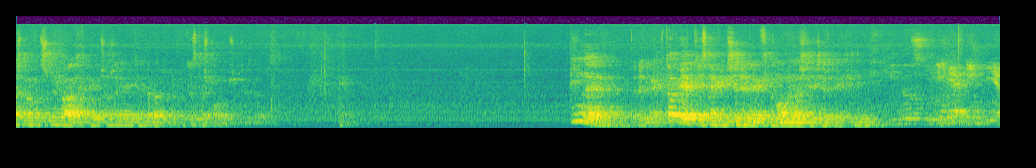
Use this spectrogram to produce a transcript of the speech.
taśma wytrzymywała takie obciążenie i temperatury, bo to jest taśmowo przecież. Inny rynek. Kto wie jaki jest największy rynek filmowy na świecie w tej chwili? Hinduski. Indie, Indie.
